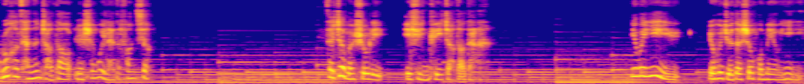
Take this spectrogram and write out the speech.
如何才能找到人生未来的方向？在这本书里，也许你可以找到答案。因为抑郁，人会觉得生活没有意义，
